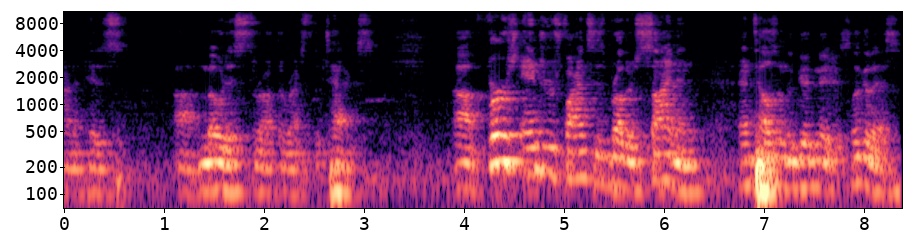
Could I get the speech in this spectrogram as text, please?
kind of his uh, modus throughout the rest of the text. Uh, first, Andrew finds his brother Simon and tells him the good news. Look at this.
